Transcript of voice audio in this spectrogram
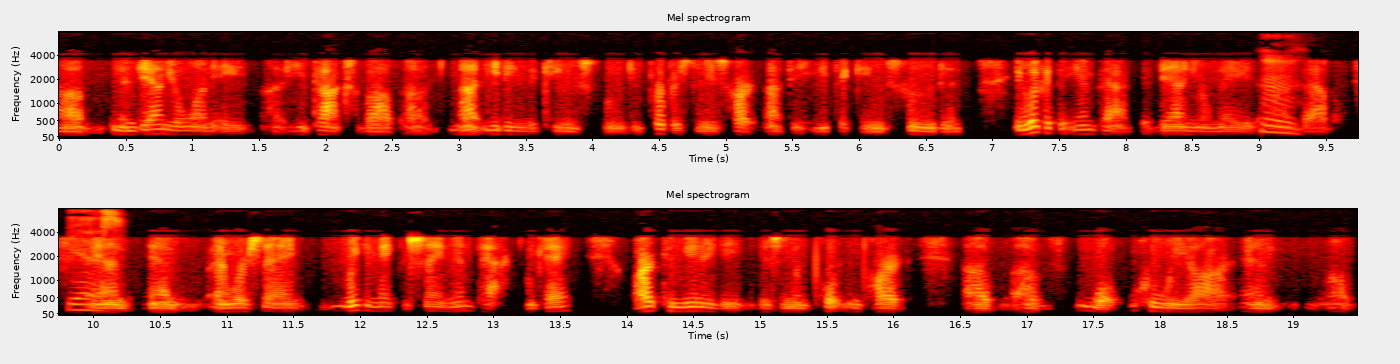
Um, in Daniel 1 8, uh, he talks about uh, not eating the king's food. He purposed in his heart not to eat the king's food. And you look at the impact that Daniel made on hmm. Babel. Yes. And, and, and we're saying we can make the same impact, okay? Our community is an important part of, of what, who we are. And well,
